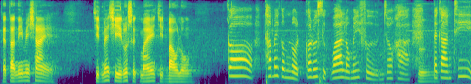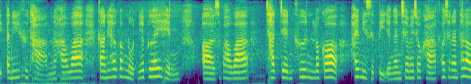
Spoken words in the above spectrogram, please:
แต่ตอนนี้ไม่ใช่จิตแม่ชีรู้สึกไหมจิตเบาลง ก็ถ้าไม่กำหนดก็รู้สึกว่าเราไม่ฝืนเจ้าค่ะอืมแต่การที่อันนี้คือถามนะคะว่าการที่ให้กำหนดเนี่ยเพื่อให้เห็นเอ่อสภาวะชัดเจนขึ้นแล้วก็ให้มีสติอย่างนั้นใช่ไหมเจ้าคะเพราะฉะนั้นถ้าเรา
